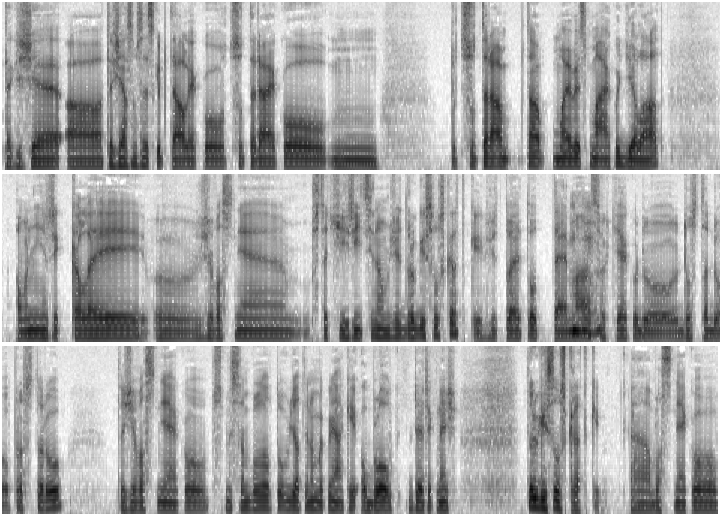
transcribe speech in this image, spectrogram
Takže, uh, takže já jsem se vždycky ptal, jako, co teda jako, mm, co teda ta moje věc má jako dělat. A oni říkali, uh, že vlastně stačí říct jenom, že drogy jsou zkratky, že to je to téma, mm-hmm. co chtějí jako do, dostat do prostoru. Takže vlastně jako smyslem bylo to udělat jenom jako nějaký oblouk, kde řekneš, drogy jsou zkratky. A vlastně jako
